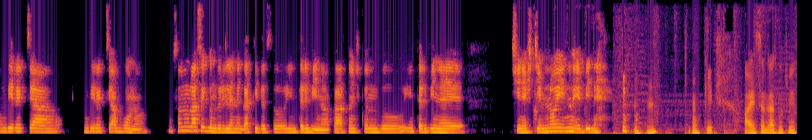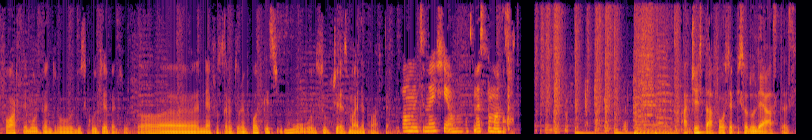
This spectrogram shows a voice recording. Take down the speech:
în, direcția, în direcția bună. Să nu lase gândurile negative să intervină, că atunci când intervine cine știm noi, nu e bine. Uh-huh. Ok. Alexandra, îți mulțumim foarte mult pentru discuție, pentru că ne-ai fost alături în podcast și mult succes mai departe. Vă mulțumesc și eu. Mulțumesc frumos. Acesta a fost episodul de astăzi.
